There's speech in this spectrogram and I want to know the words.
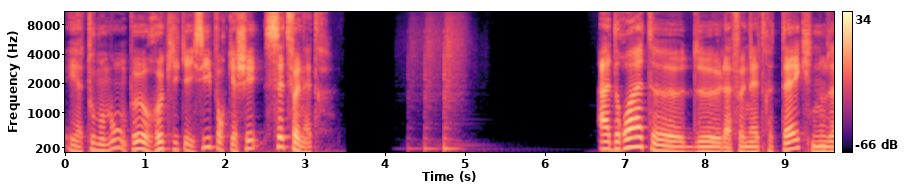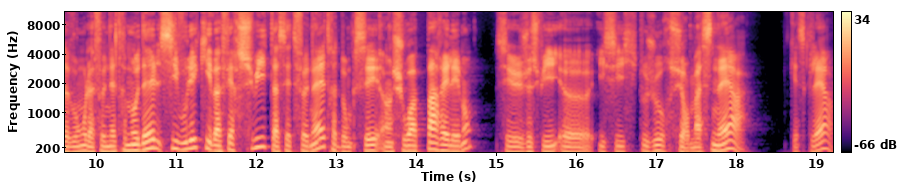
Et à tout moment, on peut recliquer ici pour cacher cette fenêtre. À droite euh, de la fenêtre Tech, nous avons la fenêtre Modèle, si vous voulez, qui va faire suite à cette fenêtre. Donc c'est un choix par élément. Je suis euh, ici toujours sur ma snare, caisse claire.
